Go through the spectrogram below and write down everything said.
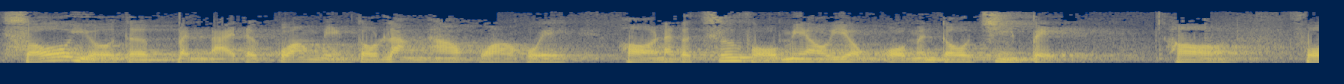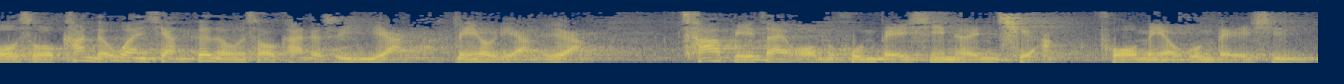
所有的本来的光明都让它发挥哦，那个知佛妙用，我们都具备哦。佛所看的万象，跟我们所看的是一样啊，没有两样，差别在我们分别心很强，佛没有分别心。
